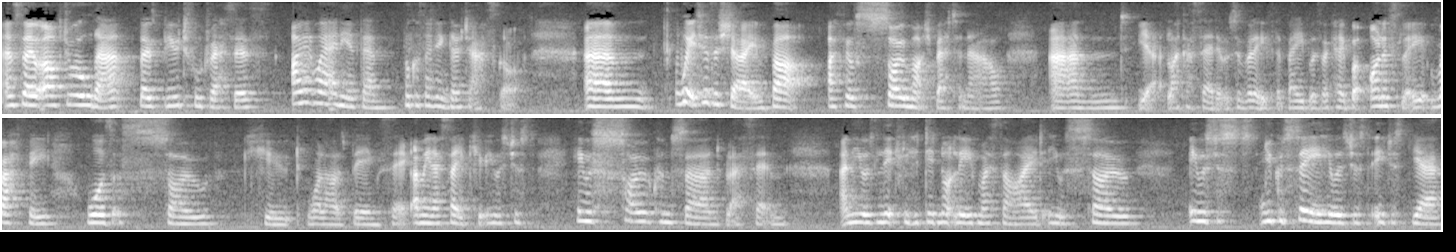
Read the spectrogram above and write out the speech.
And so after all that, those beautiful dresses, I didn't wear any of them because I didn't go to Ascot. Um, which is a shame, but I feel so much better now. And yeah, like I said, it was a relief that babe was okay. But honestly, Rafi was so cute while I was being sick. I mean, I say cute, he was just, he was so concerned, bless him. And he was literally, he did not leave my side. He was so, he was just, you could see he was just, he just, yeah,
